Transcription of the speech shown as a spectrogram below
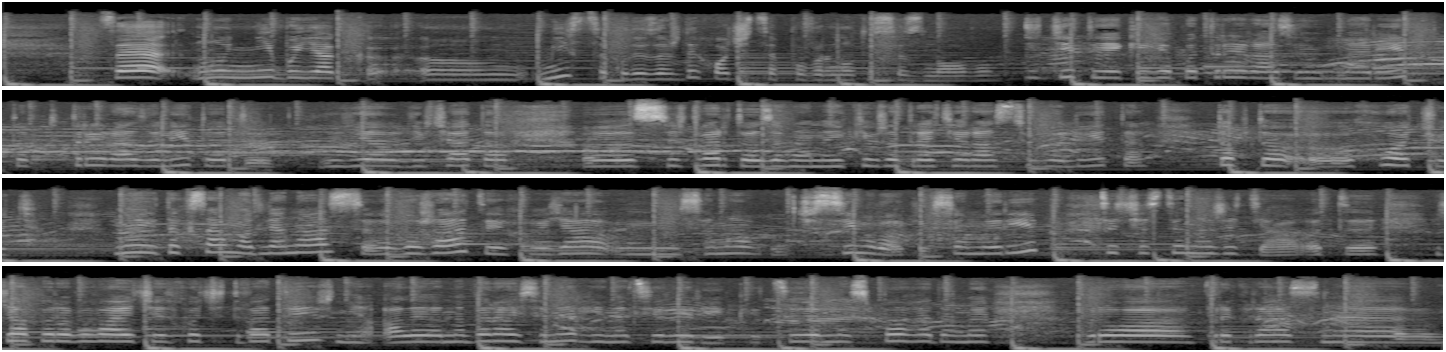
Це ну ніби як ем, місце, куди завжди хочеться повернутися знову. Діти, які є по три рази на рік, тобто три рази літо. От є дівчата е, з четвертого загону, які вже третій раз цього літа, тобто е, хочуть. Ну і так само для нас, е, вожатих, я сама сім років, сьомий рік це частина життя. От е, я перебуваючи хоч два тижні, але набираюся енергії на цілий рік. Цими спогадами про прекрасне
